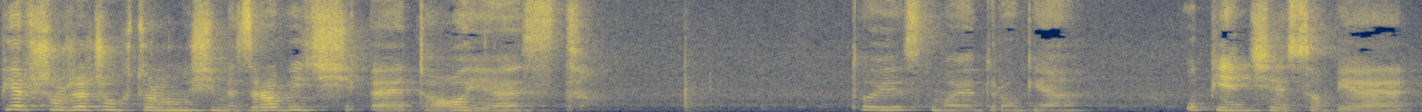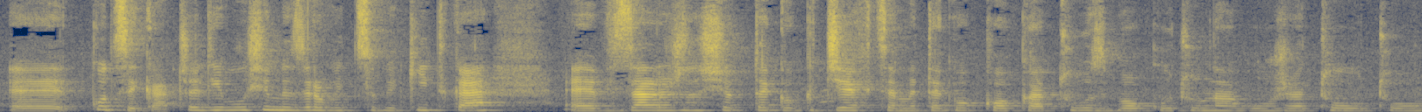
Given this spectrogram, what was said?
pierwszą rzeczą, którą musimy zrobić, e, to jest to jest, moje drogie, upięcie sobie e, kucyka, czyli musimy zrobić sobie kitkę e, w zależności od tego, gdzie chcemy tego koka, tu z boku, tu na górze, tu, tu,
